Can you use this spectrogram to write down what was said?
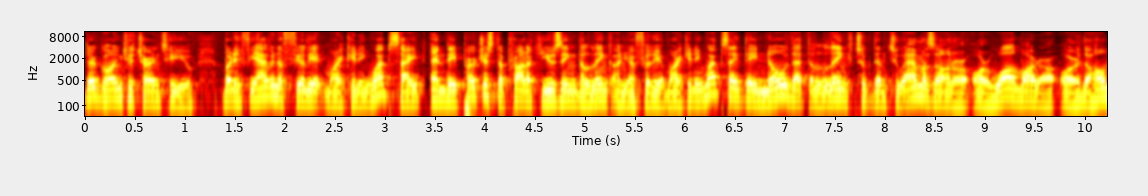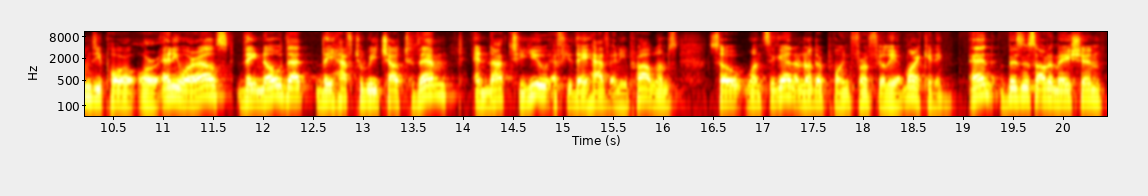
they're going to turn to you. But if you have an affiliate marketing website and they purchase the product using the link on your affiliate marketing website, they know that the link took them to Amazon or, or Walmart or, or the Home Depot or anywhere else. They know that they have to reach out to them and not to you if they have any problems. So once again, another point for affiliate marketing. And business automation,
